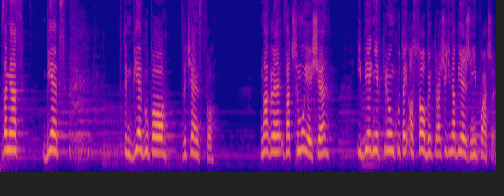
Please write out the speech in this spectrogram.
Zamiast biec w tym biegu po zwycięstwo, nagle zatrzymuje się i biegnie w kierunku tej osoby, która siedzi na bieżni i płacze.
